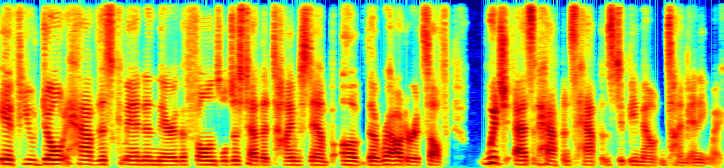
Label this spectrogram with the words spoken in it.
if you don't have this command in there, the phones will just have the timestamp of the router itself, which as it happens, happens to be mountain time anyway.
